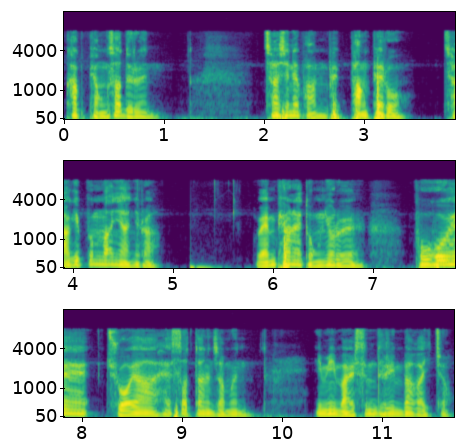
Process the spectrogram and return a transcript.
각 병사들은 자신의 방패, 방패로 자기뿐만이 아니라 왼편의 동료를 보호해 주어야 했었다는 점은 이미 말씀드린 바가 있죠.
